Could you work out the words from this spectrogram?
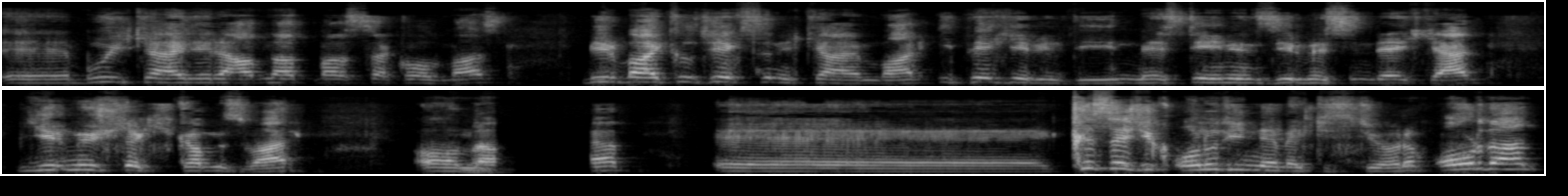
E, bu hikayeleri anlatmazsak olmaz. Bir Michael Jackson hikayem var. İpe gerildiğin, mesleğinin zirvesindeyken 23 dakikamız var. Ondan sonra e, kısacık onu dinlemek istiyorum. Oradan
